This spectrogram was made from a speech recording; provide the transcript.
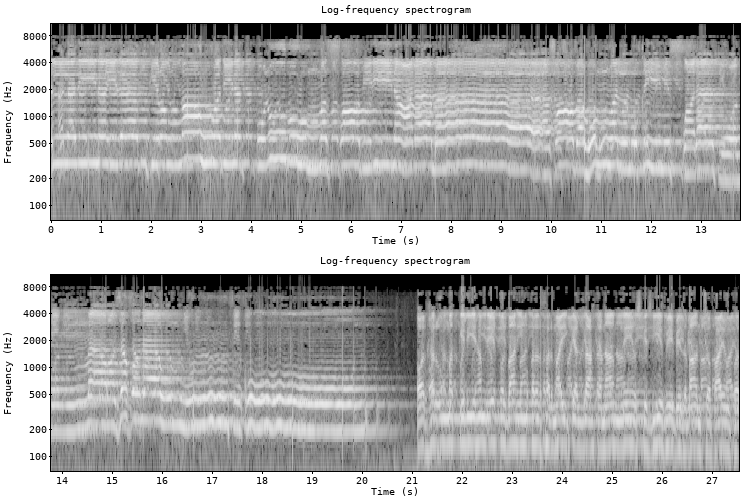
الذين إذا ذكر الله وجلت قلوبهم والصابرين على ما أصابهم والمقيم الصلاة ومما رزقناهم ينفقون اور ہر امت کے لیے ہم نے ایک قربانی مقرر فرمائی کہ اللہ کا نام لیں اس کے دیے ہوئے بے زبان چوپایوں پر۔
